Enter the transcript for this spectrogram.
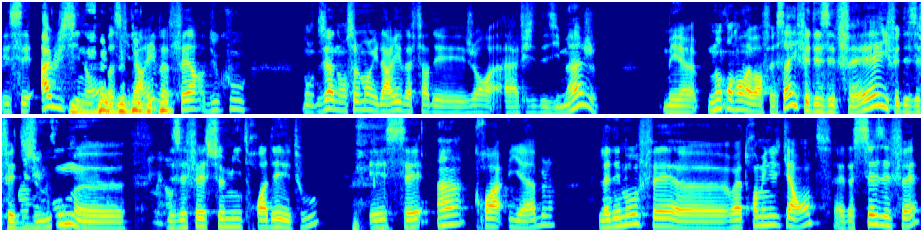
Et c'est hallucinant parce qu'il arrive à faire du coup donc déjà, non seulement il arrive à faire des genre à afficher des images, mais euh, non content d'avoir fait ça, il fait des effets, il fait des effets de zoom, euh, des effets semi 3D et tout, et c'est incroyable. La démo fait euh, ouais, 3 minutes 40, elle a 16 effets,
